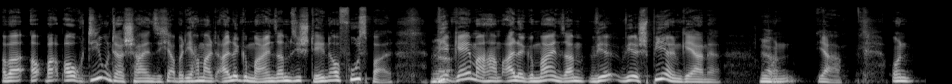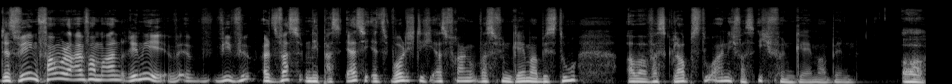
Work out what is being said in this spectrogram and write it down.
Aber, aber auch die unterscheiden sich, aber die haben halt alle gemeinsam, sie stehen auf Fußball. Wir Gamer haben alle gemeinsam, wir, wir spielen gerne. Ja. Und ja. Und deswegen fangen wir doch einfach mal an. René, wie, wie, als was, nee, pass, erst, jetzt wollte ich dich erst fragen, was für ein Gamer bist du? Aber was glaubst du eigentlich, was ich für ein Gamer bin? Oh,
